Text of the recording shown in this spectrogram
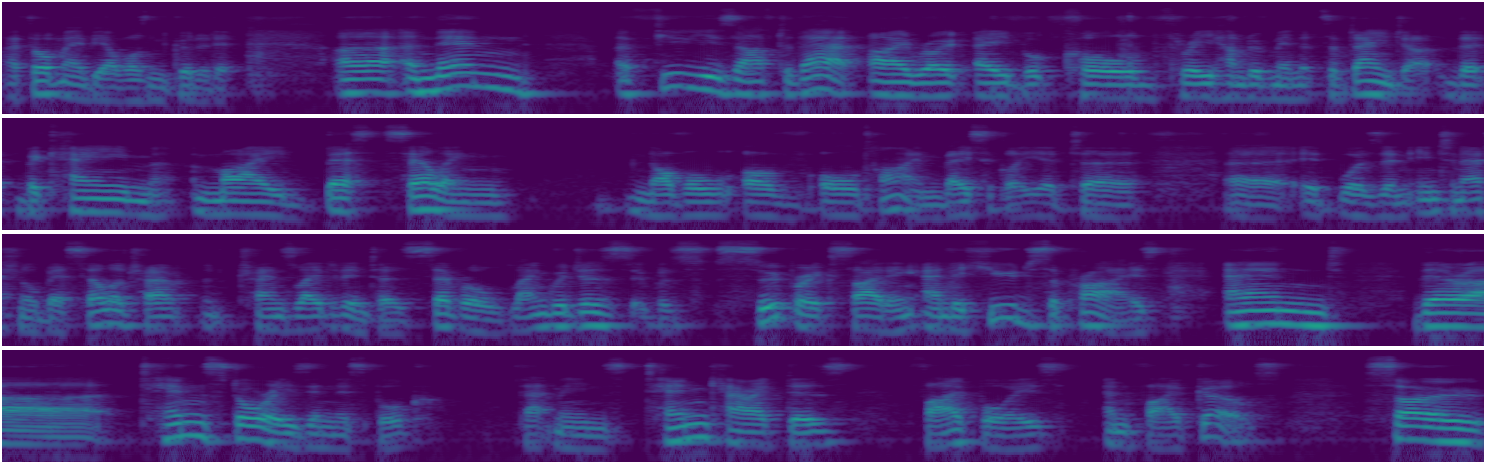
I thought maybe I wasn't good at it. Uh, and then a few years after that, I wrote a book called 300 Minutes of Danger that became my best selling novel of all time, basically. It, uh, uh, it was an international bestseller tra translated into several languages. It was super exciting and a huge surprise. And there are 10 stories in this book. That means 10 characters, five boys, and five girls. So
